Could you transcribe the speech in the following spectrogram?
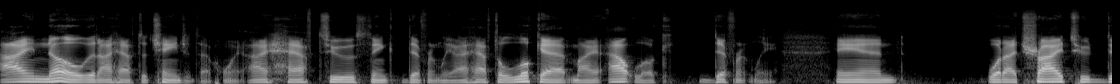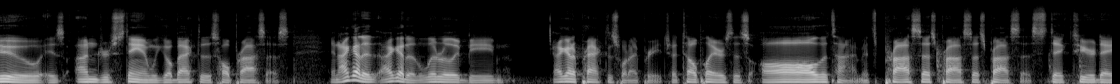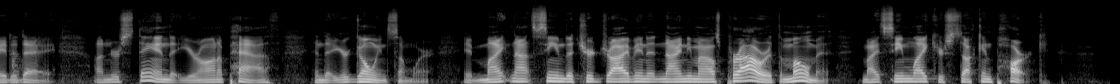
I know that I have to change at that point. I have to think differently. I have to look at my outlook differently. And what I try to do is understand. We go back to this whole process, and I gotta, I gotta literally be, I gotta practice what I preach. I tell players this all the time. It's process, process, process. Stick to your day to day. Understand that you're on a path and that you're going somewhere. It might not seem that you're driving at 90 miles per hour at the moment. It might seem like you're stuck in park,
